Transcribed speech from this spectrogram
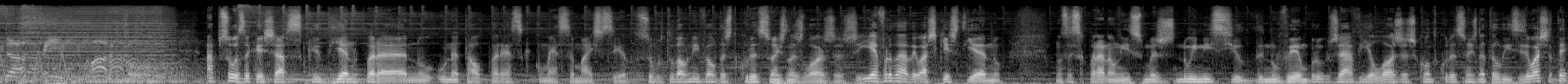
vida em Marco. Há pessoas a queixar-se que de ano para ano o Natal parece que começa mais cedo, sobretudo ao nível das decorações nas lojas. E é verdade, eu acho que este ano, não sei se repararam nisso, mas no início de novembro já havia lojas com decorações natalícias. Eu acho até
